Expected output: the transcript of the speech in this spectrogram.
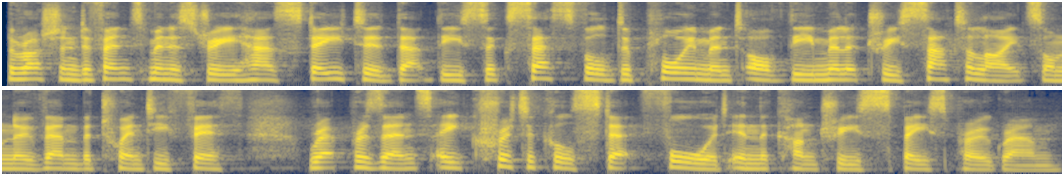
The Russian Defense Ministry has stated that the successful deployment of the military satellites on November 25th represents a critical step forward in the country's space program.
